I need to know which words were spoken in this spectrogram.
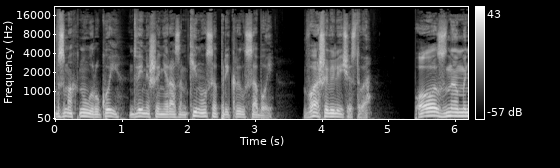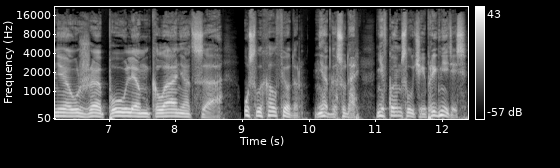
взмахнул рукой, две мишени разом кинулся, прикрыл собой. «Ваше Величество!» «Поздно мне уже пулям кланяться!» — услыхал Федор. «Нет, государь, ни в коем случае, пригнитесь!»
